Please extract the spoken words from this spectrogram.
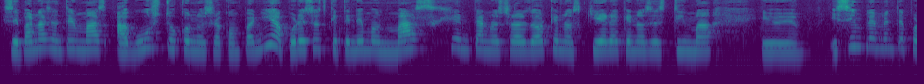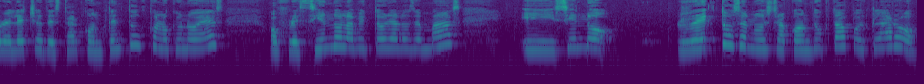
Se van a sentir más a gusto con nuestra compañía. Por eso es que tenemos más gente a nuestro alrededor que nos quiere, que nos estima. Y, simplemente por el hecho de estar contentos con lo que uno es, ofreciendo la victoria a los demás y siendo rectos en nuestra conducta, pues claro,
